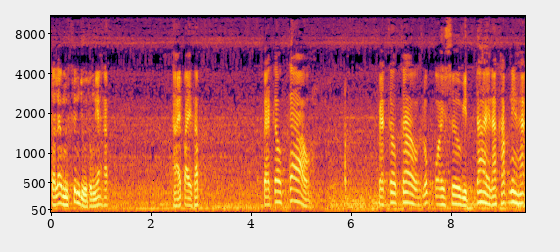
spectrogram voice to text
ตอนแรกมันขึ้นอยู่ตรงนี้ครับ หายไปครับ แปดเก้าเก้าแปดเก้าเก้าลบออยเซอร์วิสได้นะครับเนี่ยฮะ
